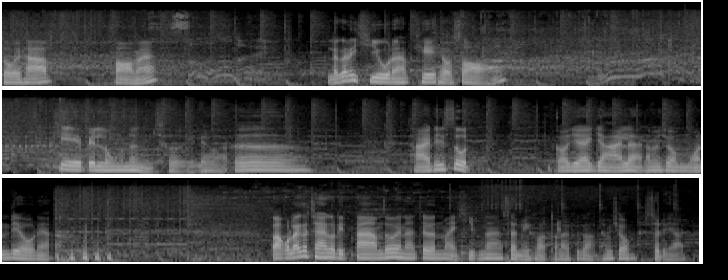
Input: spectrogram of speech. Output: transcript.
สวยครับ ต่อไหมแล้วก็ได้คิวนะครับเคแถวสองเคเป็นลงหนึ่งเฉยเลยว่ะเออ ท้ายที่สุด ก็แยกย้ายแหละท่านผู้ชมม้วนเดียวเนี่ย ฝากกดไลค์กดแชร์กดติดตามด้วยนะ เจอกันใหม่คลิปหน้าสันวิขอตัวลาไปก่อนท่านผู้ชม สวัสดีครับ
